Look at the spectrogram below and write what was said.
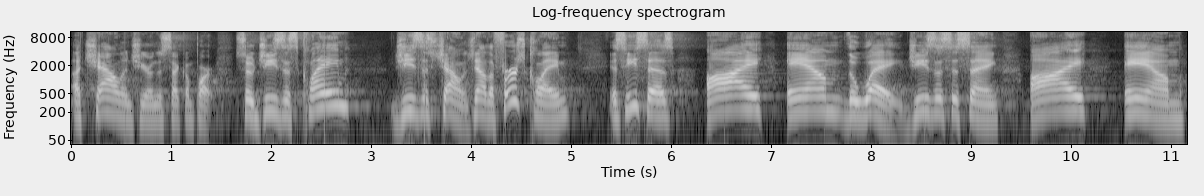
a challenge here in the second part. So, Jesus' claim, Jesus' challenge. Now, the first claim is he says, I am the way. Jesus is saying, I am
